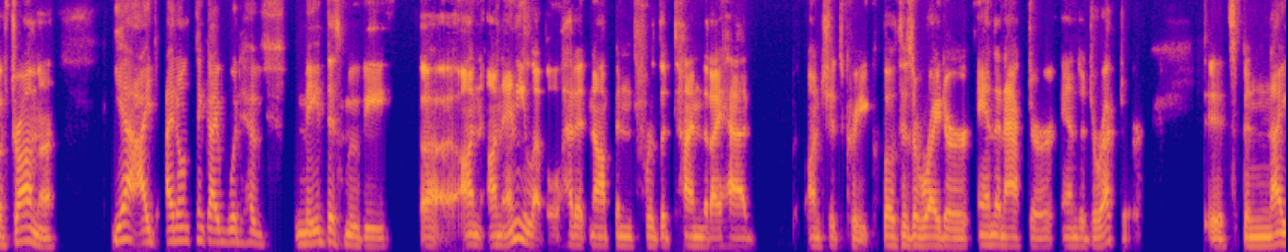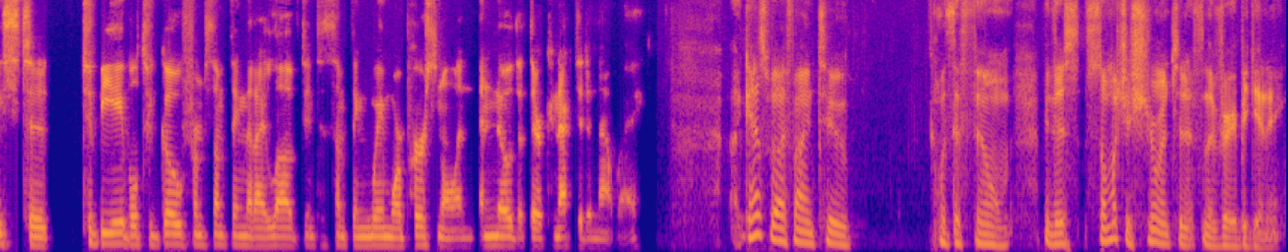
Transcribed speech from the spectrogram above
of drama. Yeah, I I don't think I would have made this movie uh, on on any level had it not been for the time that I had on Schitt's Creek, both as a writer and an actor and a director. It's been nice to to be able to go from something that I loved into something way more personal and, and know that they're connected in that way. I guess what I find too with the film. I mean, there's so much assurance in it from the very beginning.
